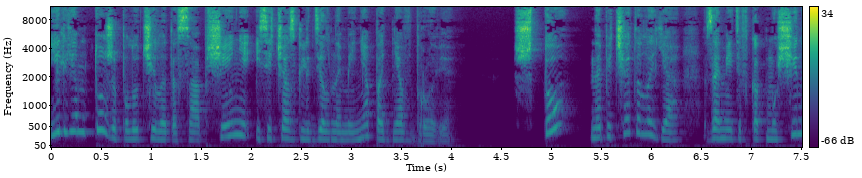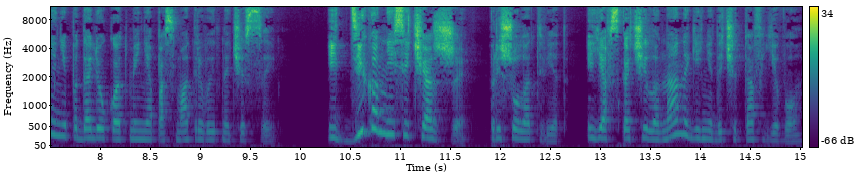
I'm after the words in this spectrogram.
Ильям тоже получил это сообщение и сейчас глядел на меня, подняв брови. «Что?» – напечатала я, заметив, как мужчина неподалеку от меня посматривает на часы. «Иди ко мне сейчас же!» — пришел ответ, и я вскочила на ноги, не дочитав его.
